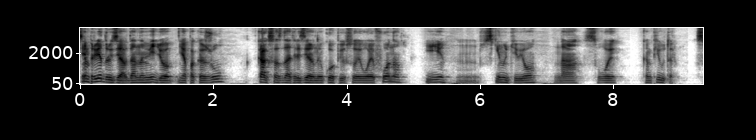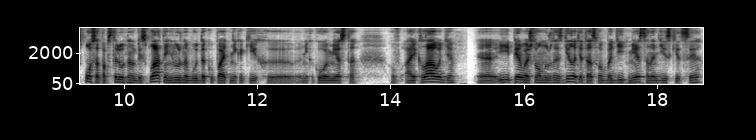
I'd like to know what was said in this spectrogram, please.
Всем привет, друзья! В данном видео я покажу, как создать резервную копию своего iPhone и скинуть ее на свой компьютер. Способ абсолютно бесплатный, не нужно будет докупать никаких, э, никакого места в iCloud. Э, и первое, что вам нужно сделать, это освободить место на диске C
